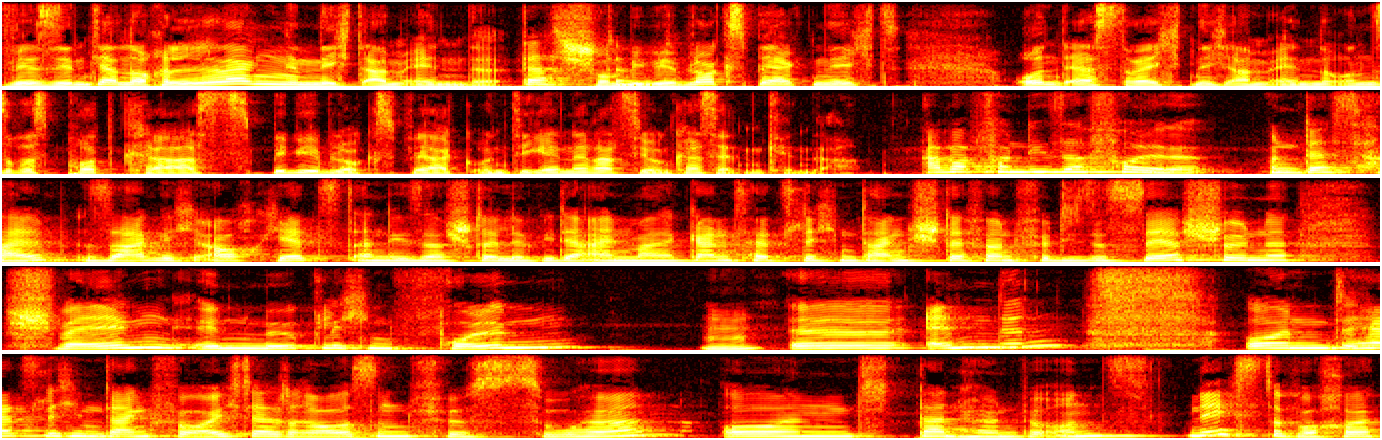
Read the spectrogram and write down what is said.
Wir sind ja noch lange nicht am Ende. Das Von stimmt. Bibi Blocksberg nicht und erst recht nicht am Ende unseres Podcasts Bibi Blocksberg und die Generation Kassettenkinder. Aber von dieser Folge. Und deshalb sage ich auch jetzt an dieser Stelle wieder einmal ganz herzlichen Dank, Stefan, für dieses sehr schöne Schwelgen in möglichen Folgen. Äh, enden. Und herzlichen Dank für euch da draußen fürs Zuhören. Und dann hören wir uns nächste Woche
